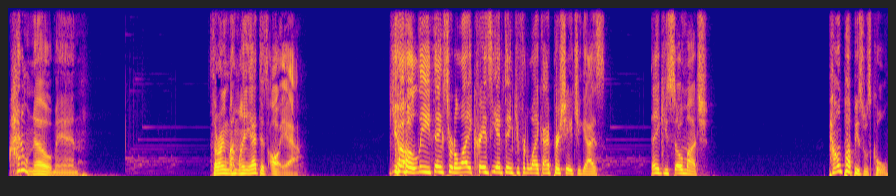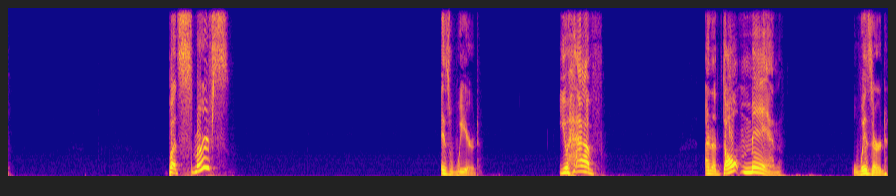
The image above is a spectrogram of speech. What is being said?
I don't know, man. Throwing my money at this? Oh, yeah. Yo, Lee, thanks for the like. Crazy Ape, thank you for the like. I appreciate you guys. Thank you so much. Pound Puppies was cool. But Smurfs is weird. You have an adult man, wizard,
